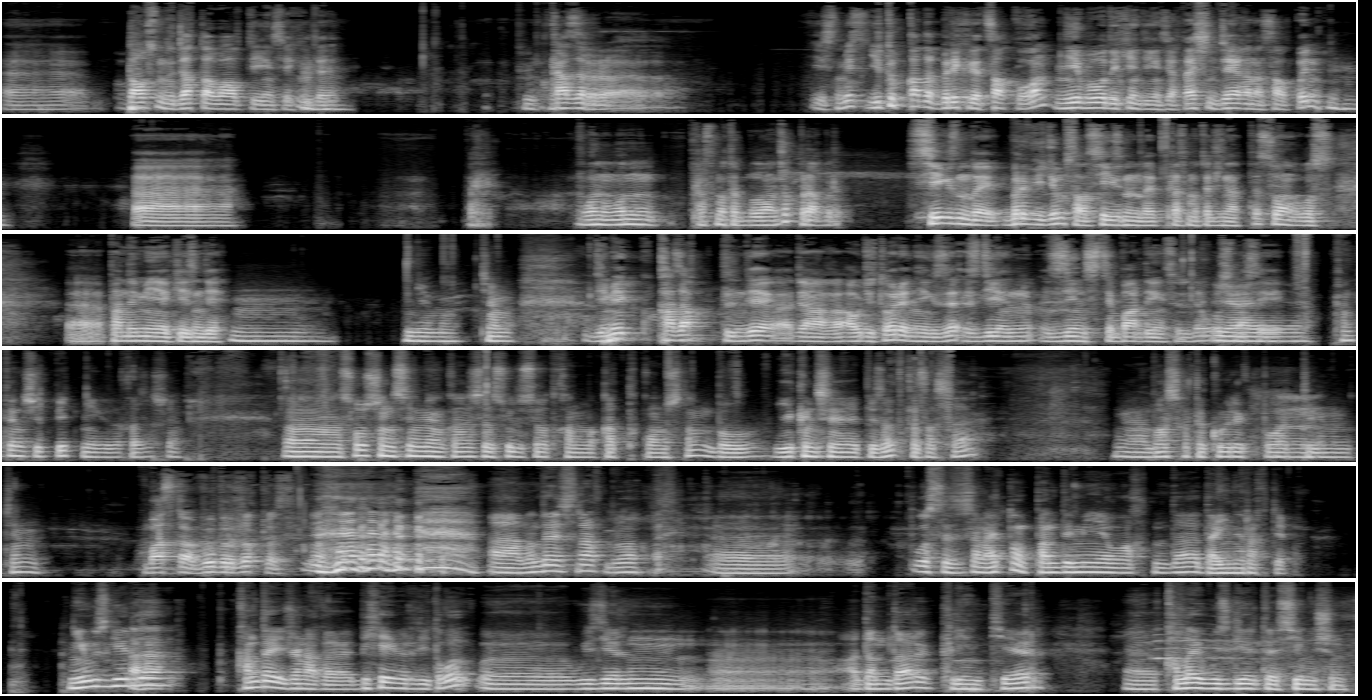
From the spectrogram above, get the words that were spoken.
ә, даусымды жаттап алды деген секілді. Қазір ыыы есімде емес ютубқа да бір екі рет салып қойғам не болады екен деген сияқты. Әшейін жай ғана салып қойдым. Ыыы бір он он мың просмотр болған жоқ бірақ бір сегіз мыңдай бір видео мысалы сегіз мыңдай просмотр жинады да соңғы осы ә, пандемия кезінде. Мм. тема тема. Демек қазақ тілінде жаңағы аудитория негізі ізден ізденісте бар деген сөз да осы иә нәрсеге. иә контент жетпейді негізі қазақша. Ыыы сол үшін сенімен қазақша сөйлесіп жатқаныма қатты қуаныштымын. Бұл екінші эпизод қазақша. Ә, болашақта көбірек болады деген үміттемін. Басқа выбор жоқ просто. А мындай сұрақ бро ыыы осы сен айттың ғой пандемия уақытында дайынырақ деп. Не өзгерді? Аха. қандай жаңағы бихевиор дейді ғой? Ыыы өздерінің ыыы адамдар клиенттер і қалай өзгерді сен үшін?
